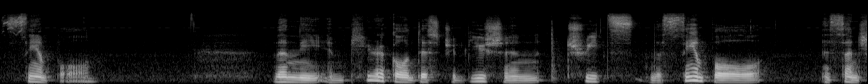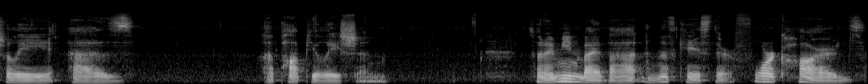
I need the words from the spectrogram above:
sample. Then the empirical distribution treats the sample essentially as a population. So what I mean by that, in this case there are four cards,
